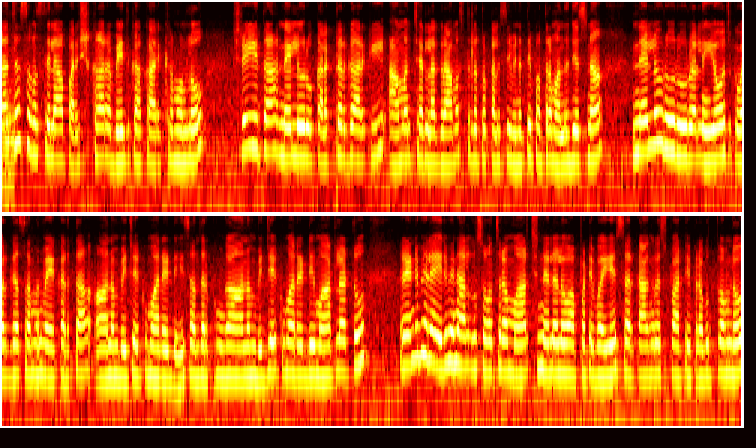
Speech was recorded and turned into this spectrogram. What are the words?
ప్రజా సమస్యల పరిష్కార వేదిక కార్యక్రమంలో శ్రీయుత నెల్లూరు కలెక్టర్ గారికి ఆమంచెర్ల గ్రామస్తులతో కలిసి వినతి పత్రం అందజేసిన నెల్లూరు రూరల్ నియోజకవర్గ సమన్వయకర్త ఆనం విజయ్ కుమార్ రెడ్డి ఈ సందర్భంగా ఆనం విజయ్ కుమార్ రెడ్డి మాట్లాడుతూ రెండు వేల ఇరవై నాలుగు సంవత్సరం మార్చి నెలలో అప్పటి వైఎస్ఆర్ కాంగ్రెస్ పార్టీ ప్రభుత్వంలో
